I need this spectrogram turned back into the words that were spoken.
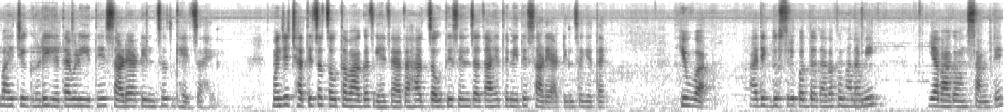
बाईची घडी घेतावेळी इथे साडेआठ इंचच घ्यायचं आहे. म्हणजे छातीचा चौथा भागच घ्यायचा आहे. आता हा चौतीस इंचाचा आहे तर मी इथे साडेआठ इंच घेत आहे. किंवा अधिक दुसरी पद्धत आता तुम्हाला मी या भागावरून सांगते.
